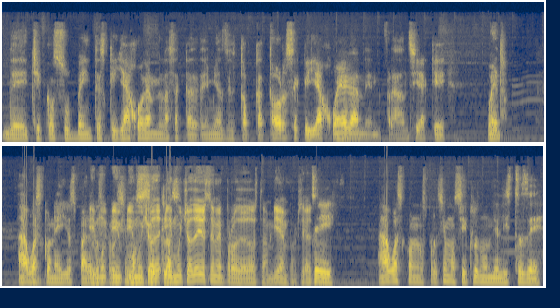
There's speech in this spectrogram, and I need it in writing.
de chicos sub-20 que ya juegan en las academias del top 14, que ya juegan en Francia, que, bueno, aguas con ellos para los próximos y, mucho De, y muchos de ellos en el Pro de 2 también, por cierto. Sí, aguas con los próximos ciclos mundialistas de,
